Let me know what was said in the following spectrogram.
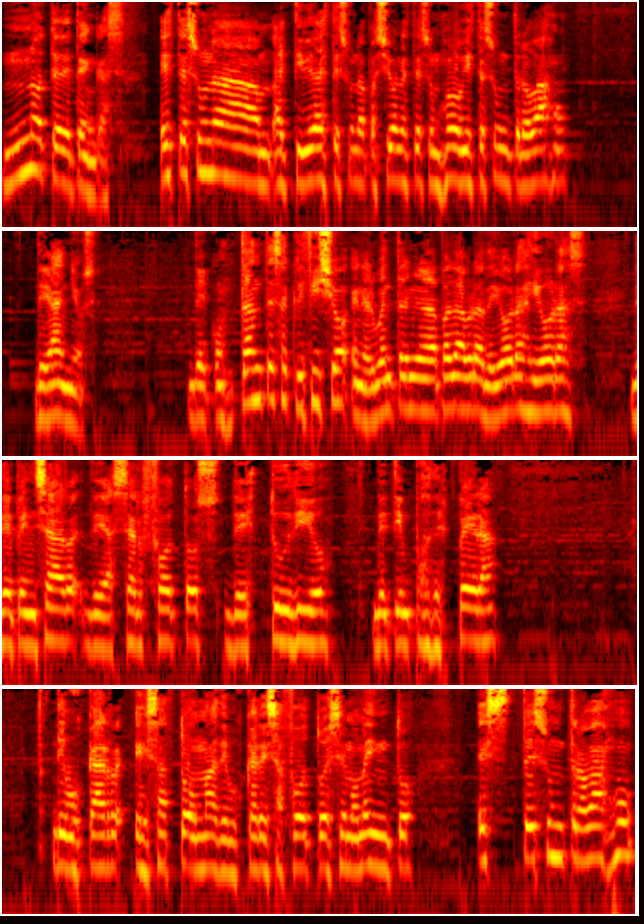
no te detengas. Esta es una actividad, esta es una pasión, este es un hobby, este es un trabajo de años, de constante sacrificio en el buen término de la palabra, de horas y horas de pensar, de hacer fotos, de estudio, de tiempos de espera, de buscar esa toma, de buscar esa foto, ese momento. Este es un trabajo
